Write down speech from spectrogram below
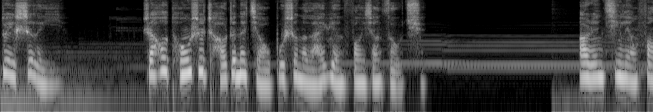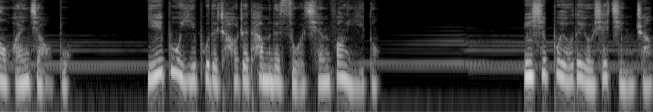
对视了一眼，然后同时朝着那脚步声的来源方向走去。二人尽量放缓脚步，一步一步的朝着他们的左前方移动。云溪不由得有些紧张，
